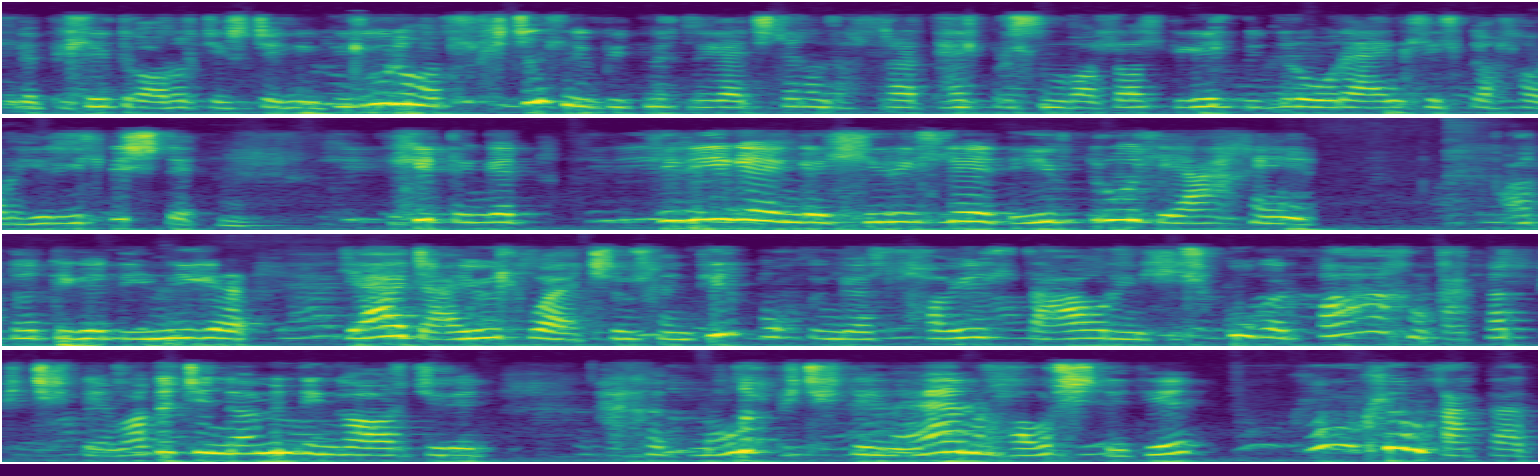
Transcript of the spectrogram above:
ингээд пледэг оруулж ирж байгаа нэг дэлгүүрийн худалдагч нь л нэг биднэрт нэг ажлын завсраар тайлбарлсан болол тэгэл бид нар өөрөө англи хэлтэй болохоор хэрэгэлдэг шүү дээ. Тэгэхэд ингээд тэрийгээ ингээд хэрэглээд эвдрүүл яах юм одоо тэгээд энийг яаж аюулгүй ажилуулах юм тэр бүх ингээд соёл заавар юм хэлэхгүйгээр баахан гадаад бичгтэй юм. Одоо чи номонд ингээд орж ирээд харахад монгол бичгтэй юм амар ховор штэ тий бүх юм гадаад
